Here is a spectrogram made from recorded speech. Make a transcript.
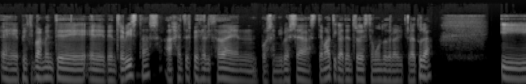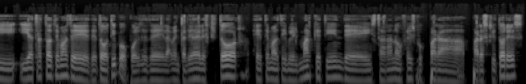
eh, principalmente eh, de, entrevistas a gente especializada en, pues, en diversas temáticas dentro de este mundo de la literatura. Y, ha tratado temas de, todo tipo, pues desde la mentalidad del escritor, eh, temas de email marketing, de Instagram o Facebook para, para escritores,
